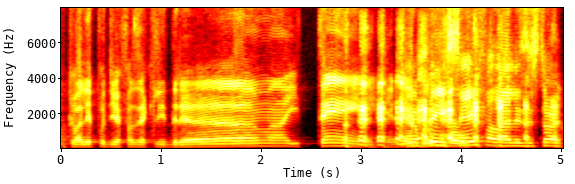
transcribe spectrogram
porque o Ali podia fazer aquele drama e tem. Eu pensei em falar eles Story.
